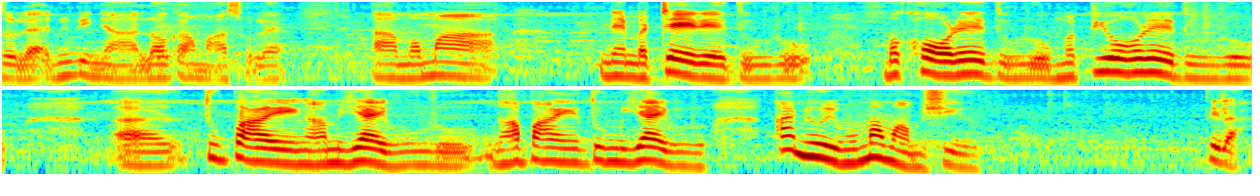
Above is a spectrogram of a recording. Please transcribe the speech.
ဆိုလဲအနုပညာလောကမှာဆိုလဲအာမမနဲ့မတည့်တဲ့သူတို့မခေါ်တဲ့သူတို့မပြောတဲ့သူတို့အဲ तू ပါရင်ငါမရိုက်ဘူးတို့ငါပါရင် तू မရိုက်ဘူးတို့အဲ့မျိုးတွေမမမှာမရှိဘူးသိလား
